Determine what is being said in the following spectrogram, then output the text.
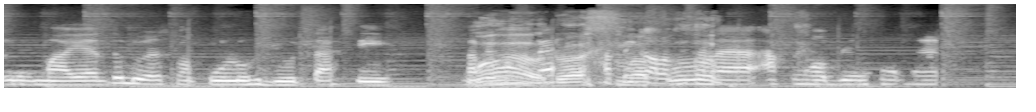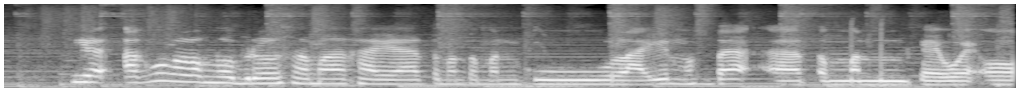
lumayan tuh 250 juta sih tapi Wow, maksudnya- tapi kalau 250. misalnya aku ngobrol sama Iya, aku kalau ngobrol sama kayak teman-temanku lain, maksudnya eh, temen kayak WO,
